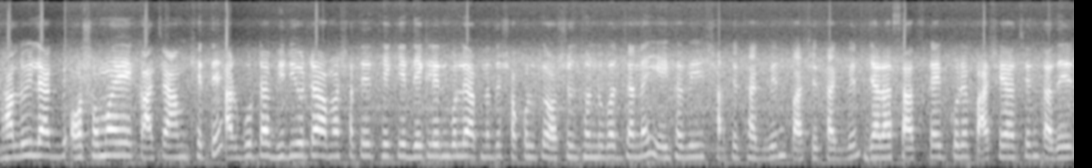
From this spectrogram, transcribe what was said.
ভালোই লাগবে। অসময়ে কাঁচা আম খেতে। আর গোটা ভিডিওটা আমার সাথে থেকে দেখলেন বলে আপনাদের সকলকে অশেষ ধন্যবাদ জানাই। এইভাবেই সাথে থাকবেন, পাশে থাকবেন। যারা সাবস্ক্রাইব করে পাশে আছেন, তাদের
